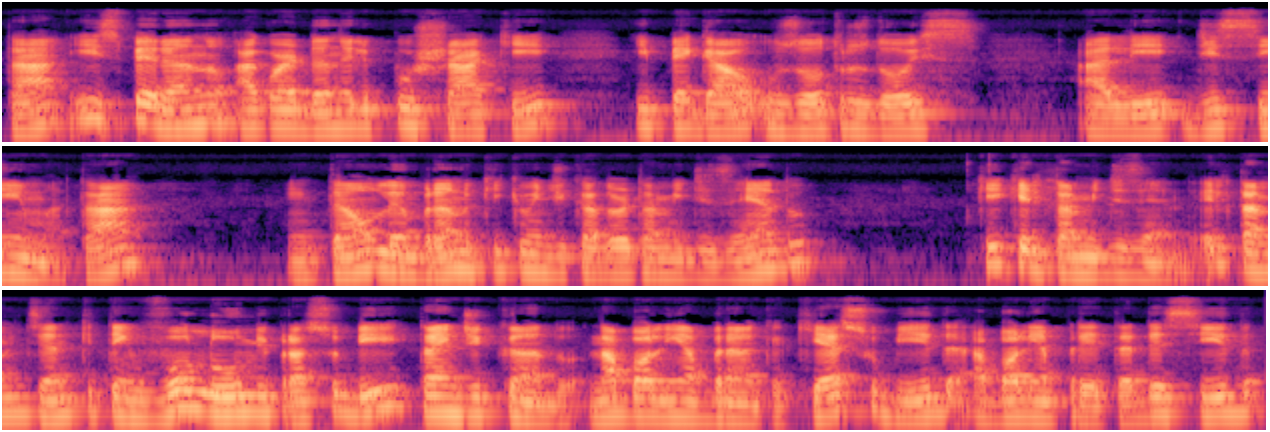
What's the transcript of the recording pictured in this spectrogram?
tá? E esperando, aguardando ele puxar aqui e pegar os outros dois ali de cima, tá? Então, lembrando o que, que o indicador está me dizendo, o que, que ele está me dizendo? Ele está me dizendo que tem volume para subir, está indicando na bolinha branca que é subida, a bolinha preta é descida,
